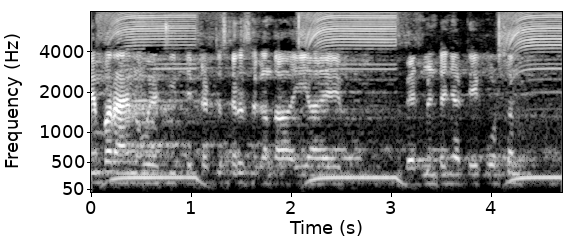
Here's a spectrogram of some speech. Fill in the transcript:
ميمبر آهن اهي اچي پريڪٽس ڪري سگهندا. اها آهي بيڊمنٽن جا ٽي ڪورٽس آهن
